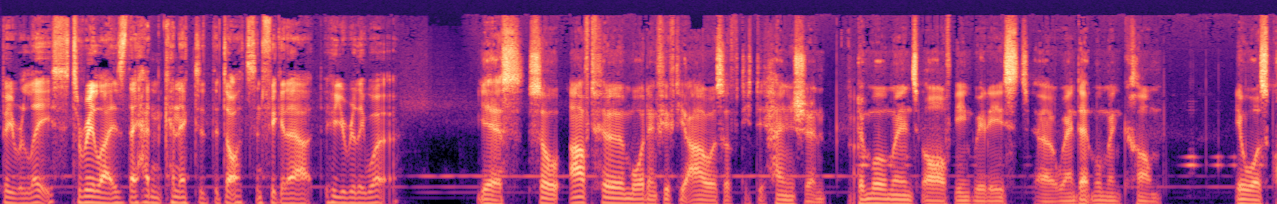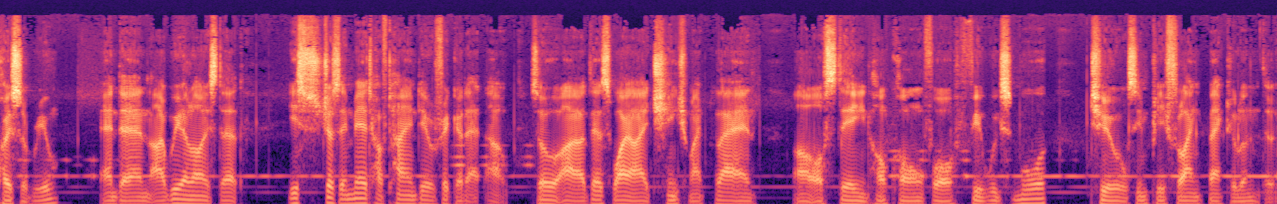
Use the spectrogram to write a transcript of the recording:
be released, to realize they hadn't connected the dots and figured out who you really were. Yes, so after more than 50 hours of detention, the moment of being released, uh, when that moment come, it was quite surreal. And then I realized that it's just a matter of time they will figure that out. So uh, that's why I changed my plan uh, of staying in Hong Kong for a few weeks more to simply flying back to London.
